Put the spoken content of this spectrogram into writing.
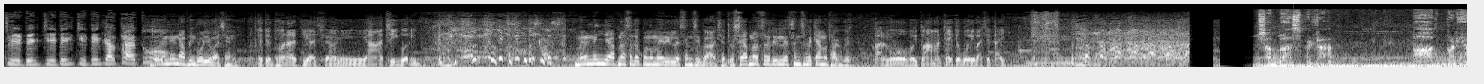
चीटिंग चीटिंग चीटिंग करता है तू ধরে নিন আপনি গরিব আছেন এতে ধরার কি আছে আমি আছি গরিব মেনে নিন যে আপনার সাথে কোনো মেয়ে রিলেশনশিপ আছে। তো সে আপনার সাথে রিলেশনশিপে কেন থাকবে? কারণ ও হয়তো আমার চাইতে গরিব আছে তাই। সাব্বাস বেটা। বহুত বড়িয়া।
